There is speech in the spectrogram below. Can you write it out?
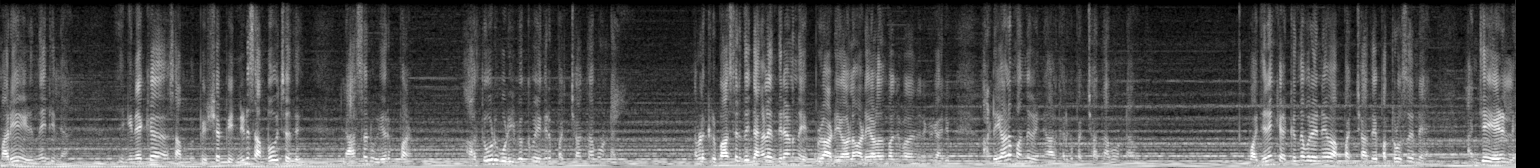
മറിയം എഴുന്നേറ്റില്ല. ഇങ്ങനെയൊക്കെ സംഭവ പക്ഷെ പിന്നീട് സംഭവിച്ചത് ലാസൻ ഉയർപ്പാണ്. അതോടുകൂടി ഇവക്ക് ഭയങ്കര പശ്ചാത്താപം ഉണ്ടായി. നമ്മളെ കൃപാസനത്തിൽ ഞങ്ങൾ എന്തിനാണെന്ന് എപ്പോഴും അടയാളം അടയാളം എന്ന് പറഞ്ഞ് പറഞ്ഞിരിക്കുന്ന കാര്യം അടയാളം വന്നു കഴിഞ്ഞാൽ ആൾക്കാർക്ക് പശ്ചാത്താപം ഉണ്ടാവും. വചനം കേൾക്കുന്ന പോലെ തന്നെ പശ്ചാത്തല ദിവസം തന്നെ അഞ്ച് ഏഴില്ലേ?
